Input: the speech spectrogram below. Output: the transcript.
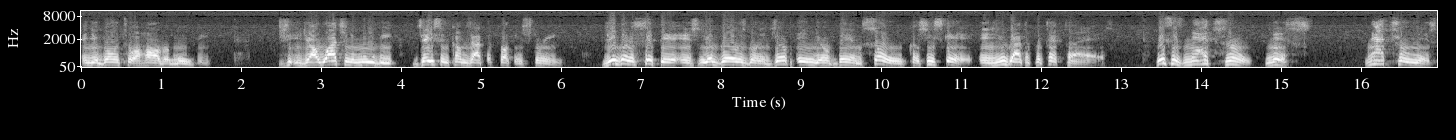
and you're going to a horror movie, y'all watching the movie, Jason comes out the fucking screen. You're gonna sit there and your girl is gonna jump in your damn soul because she's scared, and you got to protect her ass. This is naturalness. Naturalness.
